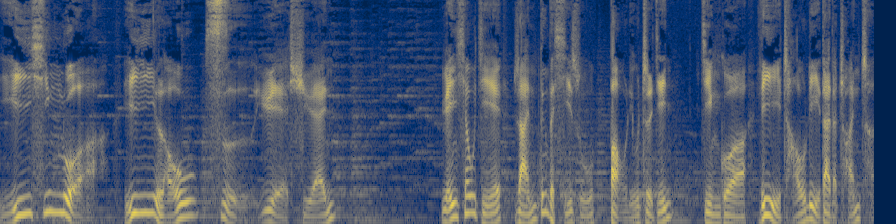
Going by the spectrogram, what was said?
宜星落，一楼四月悬。元宵节燃灯的习俗保留至今，经过历朝历代的传承，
